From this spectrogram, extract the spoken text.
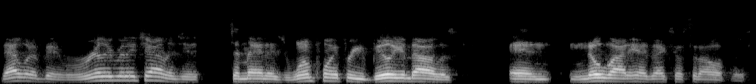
that would have been really really challenging to manage 1.3 billion dollars, and nobody has access to the office.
